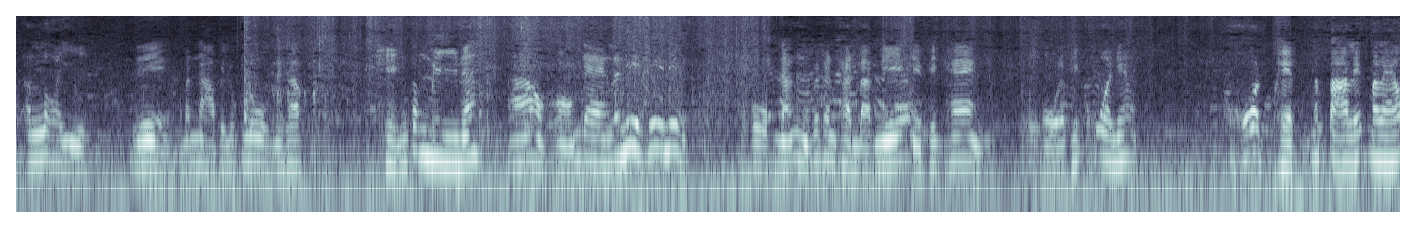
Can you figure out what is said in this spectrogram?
ตรอร่อยนี่มะนาวเป็นลูกๆนะครับ ขิงต้องมีนะอ้าวหอมแดงแล้วนี่นี่นี่ โอ้โหหนังหมูเป็นแผ่นๆแบบนี้นี่พริกแห้งโอ้โหแล้วพริกขั่วเนี้ยโคตรเผ็ดน้ำตาเล็ดมาแล้ว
